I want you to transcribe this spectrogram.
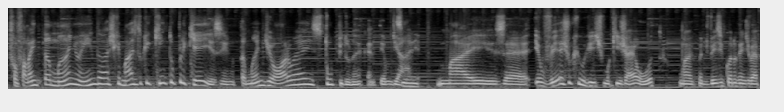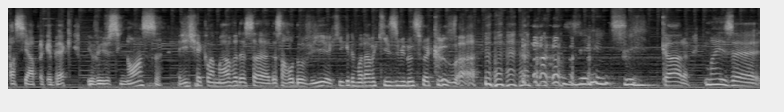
For falar em tamanho ainda, eu acho que mais do que quintupliquei. Assim, o tamanho de hora é estúpido, né, em termos de Sim. área. Mas é, eu vejo que o ritmo aqui já é outro de vez em quando que a gente vai passear para Quebec, eu vejo assim, nossa, a gente reclamava dessa, dessa rodovia aqui que demorava 15 minutos para cruzar. gente. Cara, mas é,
